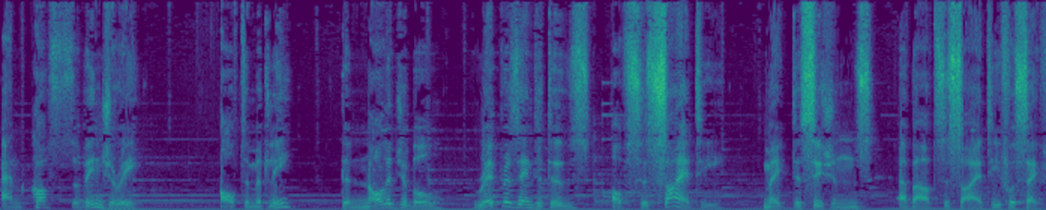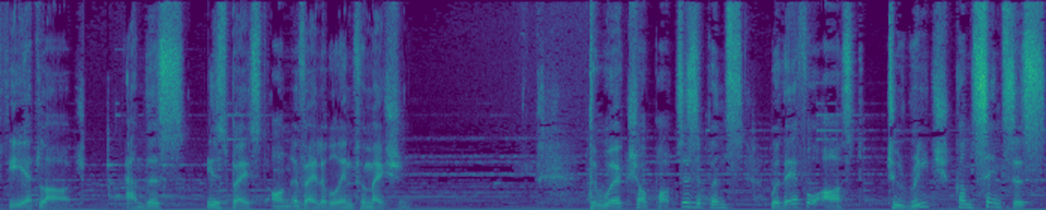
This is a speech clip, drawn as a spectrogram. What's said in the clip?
and costs of injury, ultimately, the knowledgeable representatives of society make decisions about society for safety at large. And this is based on available information. The workshop participants were therefore asked to reach consensus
